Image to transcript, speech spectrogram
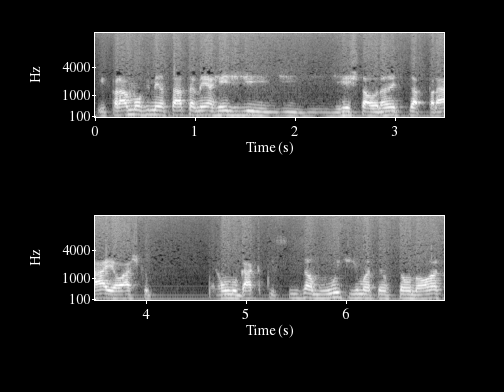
E para movimentar também a rede de, de, de, restaurantes da praia, eu acho que é um lugar que precisa muito de uma atenção nossa,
